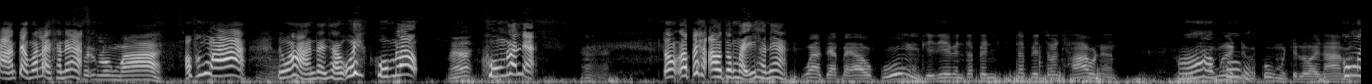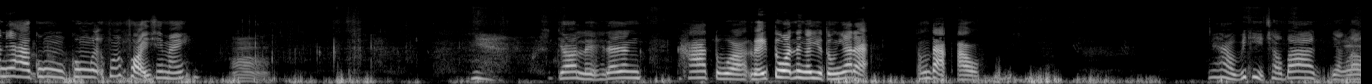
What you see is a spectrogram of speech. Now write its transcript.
หางแต่เมื่อไหร่คะเนี่ยเพิ่งลงมาเอาเพิ่งมาหรือว่าหางแต่เช้าอุ้ยคุ้มแล้วนะคุ้มแล้วเนี่ยอ่า ต้องเราไปเอาตรงไหนอีกคะเนี่ย ว่าจะไปเอากุ้ง ทีนี้มันถ้าเป็นถ้าเป็นตอนเช้าน่ะอ๋อเอามืดกุ้ง กุ้งมันจะลอยน้ำกุ้งอันนี้ค่ะ กุ้งกุ้งกุ้งฝอยใช่ไหมอ๋อสุดยอดเลยได้ตั้งห้าตัวเหลืออีกตัวหนึ่งอะอยู่ตรงเนี้ยแหละ ต้องดักเอาเนี่ยค่ะวิถีชาวบ้านอย่างเรา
